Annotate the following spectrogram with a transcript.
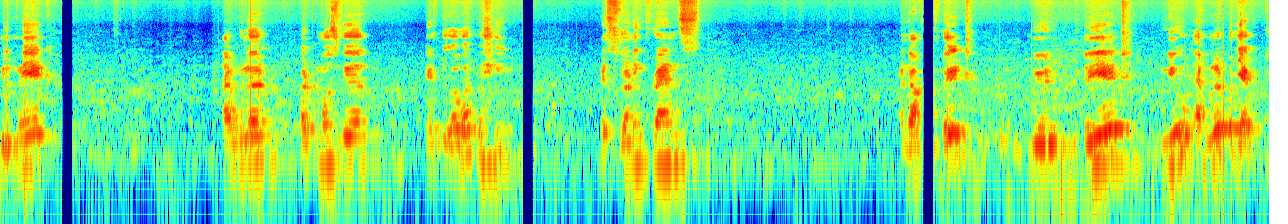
will make angular atmosphere into our machine. It's running friends. And after it we will create new angular project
